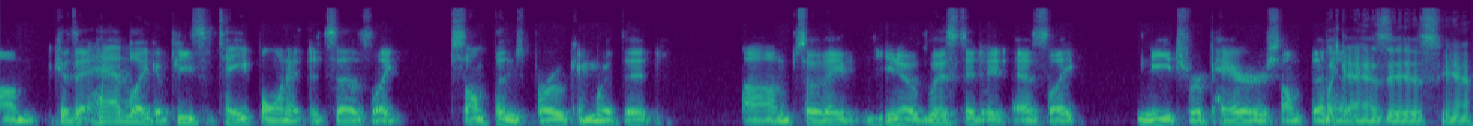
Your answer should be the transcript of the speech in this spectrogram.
Um, because it had like a piece of tape on it that says like something's broken with it. Um, so they, you know, listed it as like needs repair or something. Like And- as is. Yeah.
